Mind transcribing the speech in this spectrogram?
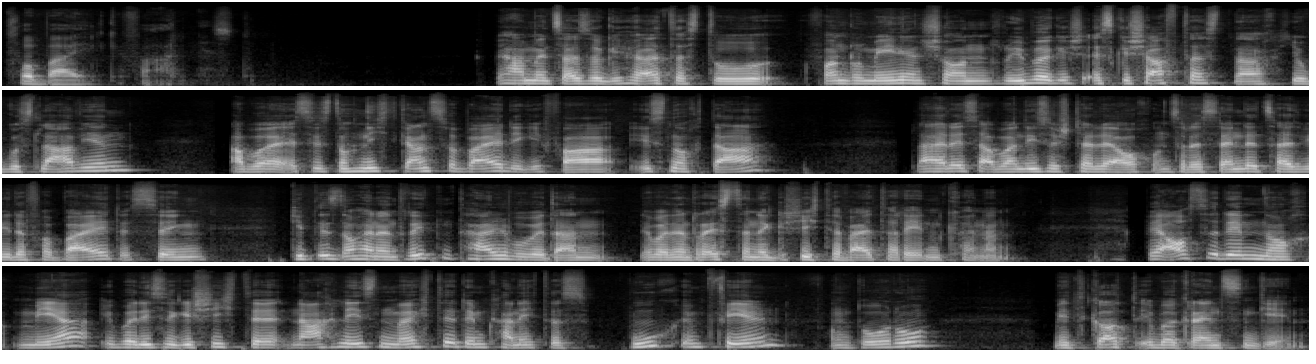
vorbeigefahren ist. Wir haben jetzt also gehört, dass du von Rumänien schon rüber es geschafft hast nach Jugoslawien, aber es ist noch nicht ganz vorbei, die Gefahr ist noch da. Leider ist aber an dieser Stelle auch unsere Sendezeit wieder vorbei. Deswegen gibt es noch einen dritten Teil, wo wir dann über den Rest der Geschichte weiterreden können. Wer außerdem noch mehr über diese Geschichte nachlesen möchte, dem kann ich das Buch empfehlen von Doro, Mit Gott über Grenzen gehen.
